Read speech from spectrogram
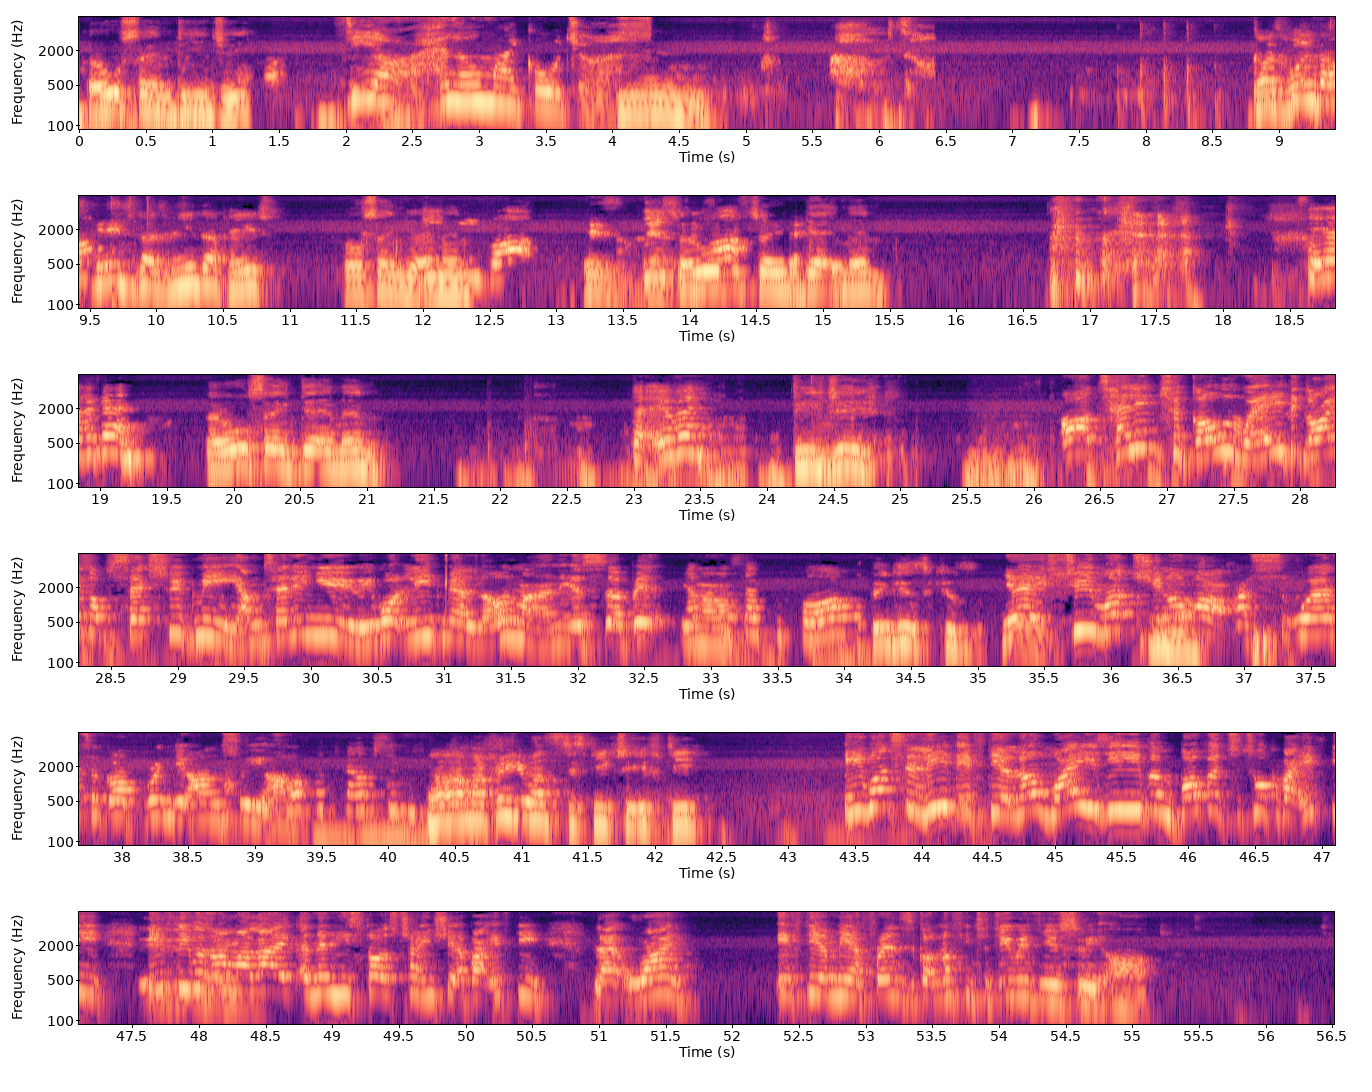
They're all saying DG. Zia, hello, my gorgeous. Hmm. Guys, what is that page, guys? We need that page. They're all saying get him in. DG what? His They're all just saying get him in. Say that again. They're all saying get him in. Get you in. DG. Oh, tell him to go away. The guy's obsessed with me. I'm telling you, he won't leave me alone, man. It's a bit, you know. what I before. I think it's because Yeah, it's too much. You know what? I swear to God, bring it on, sweetheart. What for Chelsea before? Um, I think he wants to speak to Ifti. He wants to leave Ifti alone. Why is he even bothered to talk about Ifti? Ifti was on my life and then he starts chatting shit about Ifti. Like, why? Ifti and me are friends. It's got nothing to do with you, sweetheart.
